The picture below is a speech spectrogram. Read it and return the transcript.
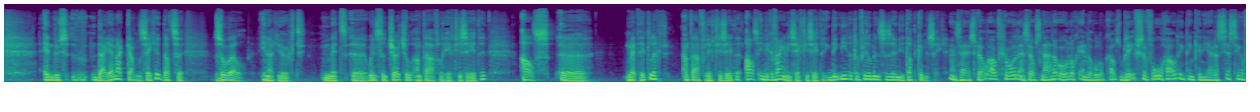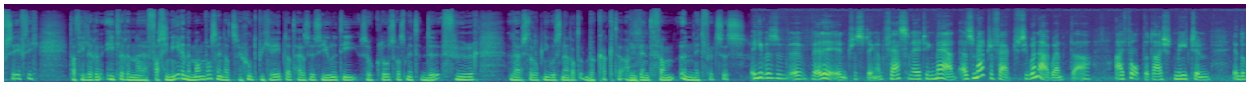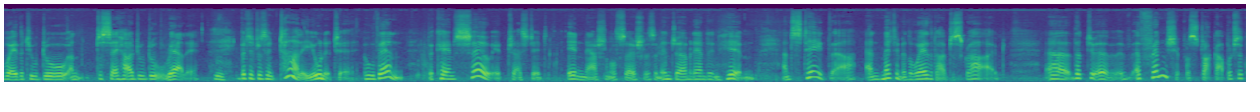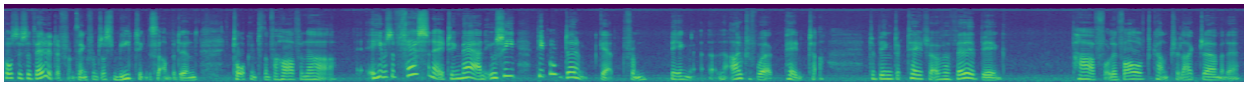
En dus Diana kan zeggen dat ze zowel in haar jeugd met eh, Winston Churchill aan tafel heeft gezeten, als eh, met Hitler aan tafel heeft gezeten, als in de gevangenis heeft gezeten. Ik denk niet dat er veel mensen zijn die dat kunnen zeggen. En zij is wel oud geworden. En zelfs na de oorlog en de holocaust bleef ze volhouden. Ik denk in de jaren 60 of 70. Dat Hitler, Hitler een eh, fascinerende man was. En dat ze goed begreep dat haar zus Unity zo close was met de Führer. Luister opnieuw eens naar dat bekakte accent van een Mitford-zus. He was a, very interesting and fascinating man. As a matter of fact, when I went there, I thought that I should meet him in the way that you do and to say how do you do, really. But it was entirely Unity, who then became so interested in National Socialism in Germany and in him, and stayed there and met him in the way that I've described. Uh, that uh, a friendship was struck up, which of course is a very different thing from just meeting somebody and talking to them for half an hour. He was a fascinating man. You see, people don't get from being an out of work painter to being dictator of a very big, powerful, evolved country like Germany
